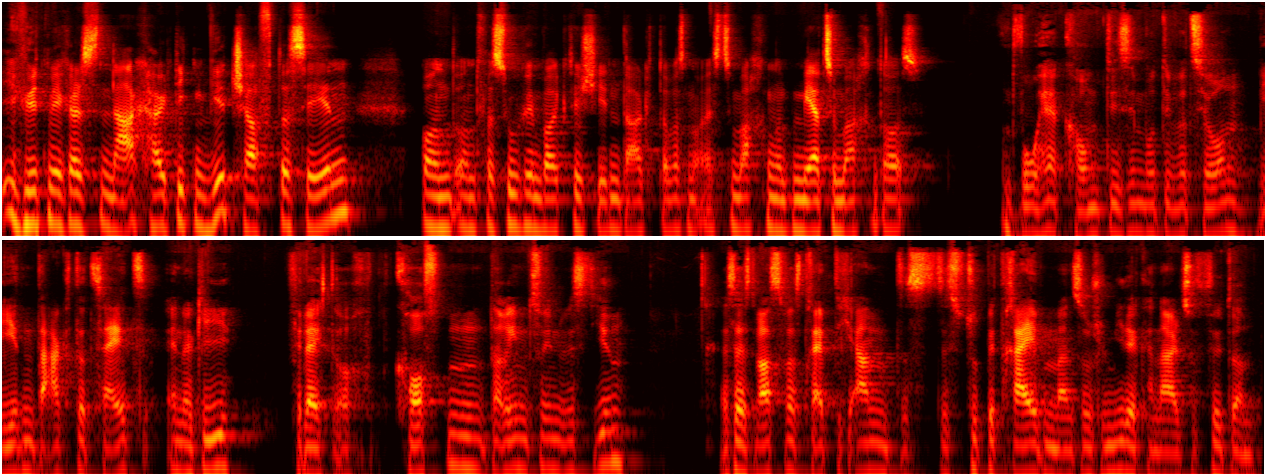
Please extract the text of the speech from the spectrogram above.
ich würde mich als nachhaltigen Wirtschafter sehen und, und versuche praktisch jeden Tag da was Neues zu machen und mehr zu machen daraus. Und woher kommt diese Motivation, jeden Tag der Zeit, Energie, vielleicht auch Kosten darin zu investieren? Das heißt, was, was treibt dich an, das, das zu betreiben, einen Social-Media-Kanal zu füttern?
